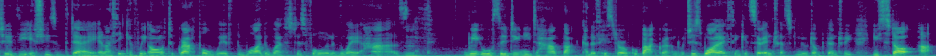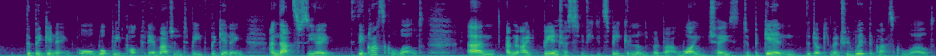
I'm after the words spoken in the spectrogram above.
to the issues of the day. Mm. And I think if we are to grapple with why the West has fallen in the way it has. Mm. We also do need to have that kind of historical background, which is why I think it's so interesting in your documentary. You start at the beginning, or what we popularly imagine to be the beginning, and that's you know the classical world. Um, and I'd be interested if you could speak a little bit about why you chose to begin the documentary with the classical world.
